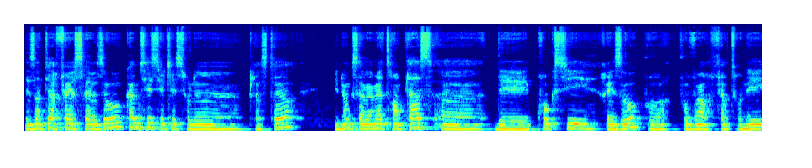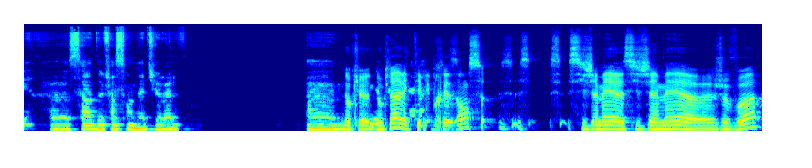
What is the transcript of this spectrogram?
les interfaces réseau comme si c'était sur le cluster, et donc, ça va mettre en place euh, des proxys réseau pour pouvoir faire tourner ça de façon naturelle. Donc, donc là, avec téléprésence, si- jamais, si jamais je vois,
